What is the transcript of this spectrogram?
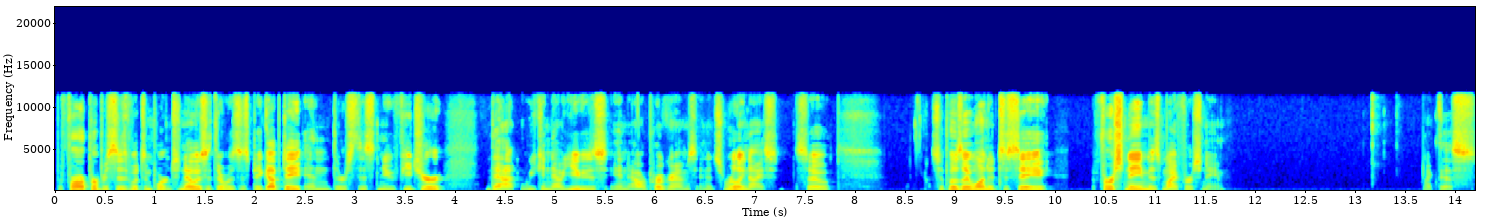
But for our purposes, what's important to know is that there was this big update and there's this new feature that we can now use in our programs, and it's really nice. So suppose I wanted to say, first name is my first name, like this.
